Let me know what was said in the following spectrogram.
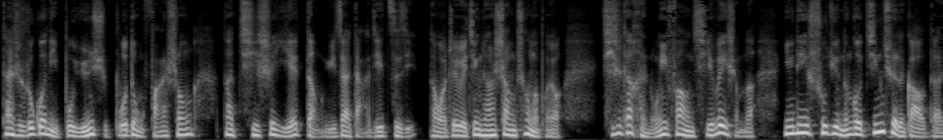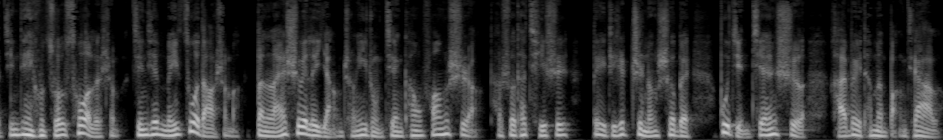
但是如果你不允许波动发生，那其实也等于在打击自己。那我这位经常上秤的朋友，其实他很容易放弃，为什么呢？因为那些数据能够精确的告诉他今天又做错了什么，今天没做到什么。本来是为了养成一种健康方式啊，他说他其实被这些智能设备不仅监视了，还被他们绑架了。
